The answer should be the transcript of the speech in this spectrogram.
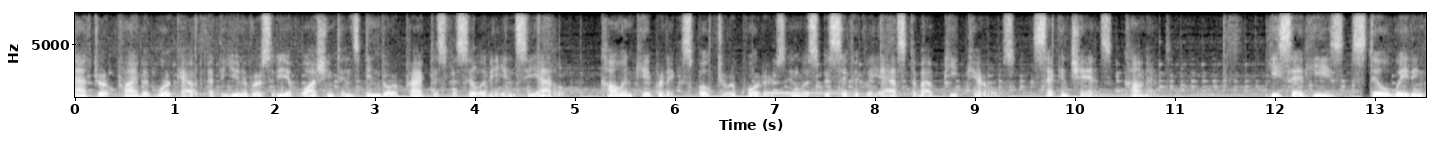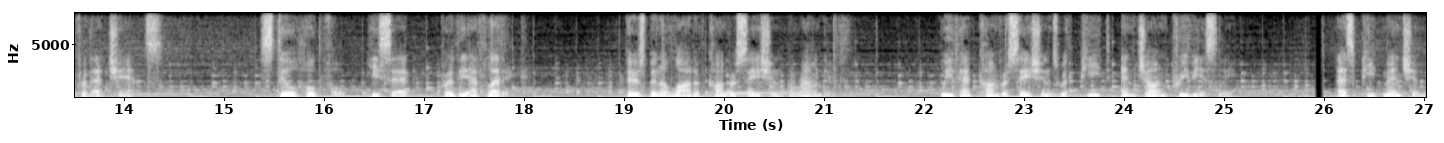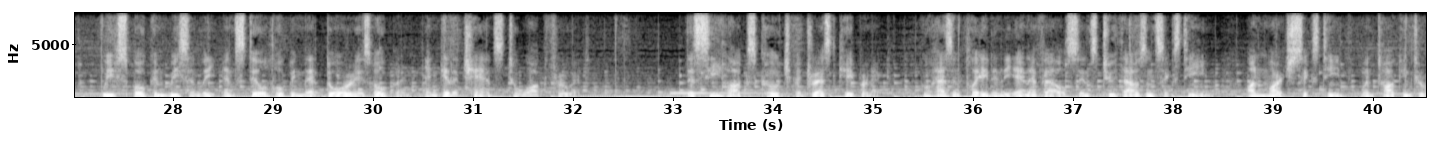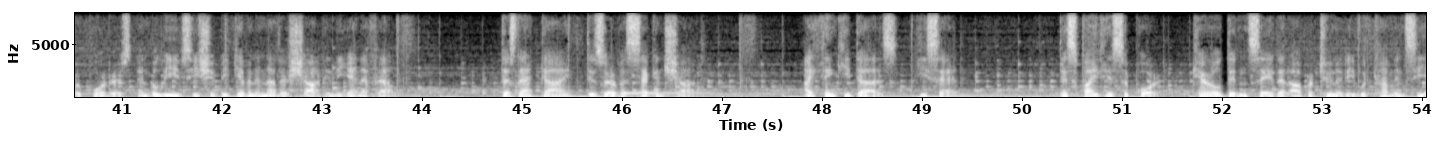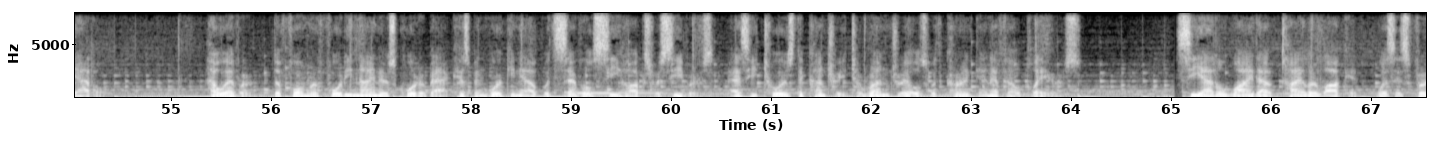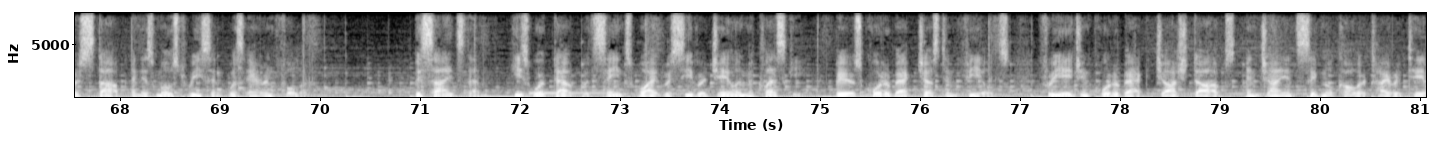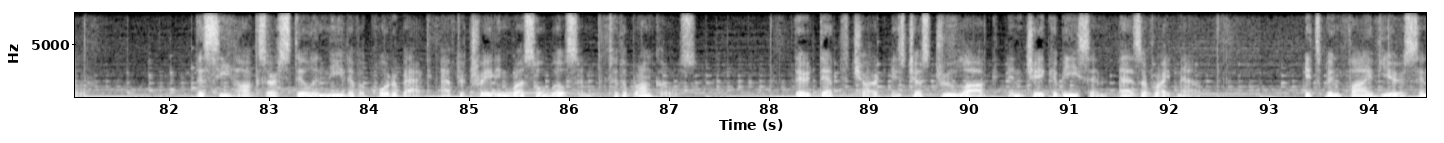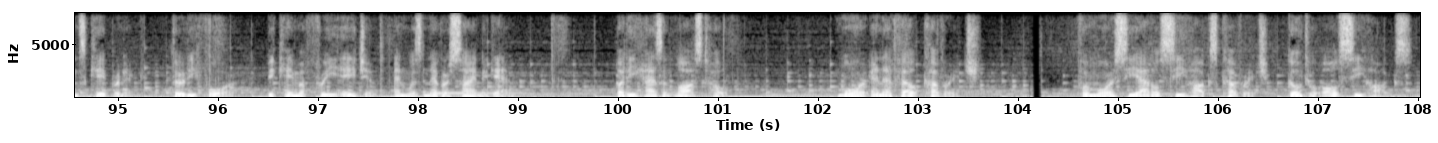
After a private workout at the University of Washington's indoor practice facility in Seattle, Colin Kaepernick spoke to reporters and was specifically asked about Pete Carroll's second chance comment. He said he's still waiting for that chance. Still hopeful, he said, per The Athletic. There's been a lot of conversation around it. We've had conversations with Pete and John previously. As Pete mentioned, we've spoken recently and still hoping that door is open and get a chance to walk through it. The Seahawks coach addressed Kaepernick, who hasn't played in the NFL since 2016, on March 16 when talking to reporters and believes he should be given another shot in the NFL. Does that guy deserve a second shot? I think he does, he said. Despite his support, Carroll didn't say that opportunity would come in Seattle. However, the former 49ers quarterback has been working out with several Seahawks receivers as he tours the country to run drills with current NFL players. Seattle wideout Tyler Lockett was his first stop and his most recent was Aaron Fuller. Besides them, he's worked out with Saints wide receiver Jalen McCleskey, Bears quarterback Justin Fields, free agent quarterback Josh Dobbs and Giants signal caller Tyrod Taylor. The Seahawks are still in need of a quarterback after trading Russell Wilson to the Broncos. Their depth chart is just Drew Lock and Jacob Eason as of right now. It's been five years since Kaepernick, 34, became a free agent and was never signed again. But he hasn't lost hope. More NFL coverage. For more Seattle Seahawks coverage, go to All Seahawks.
